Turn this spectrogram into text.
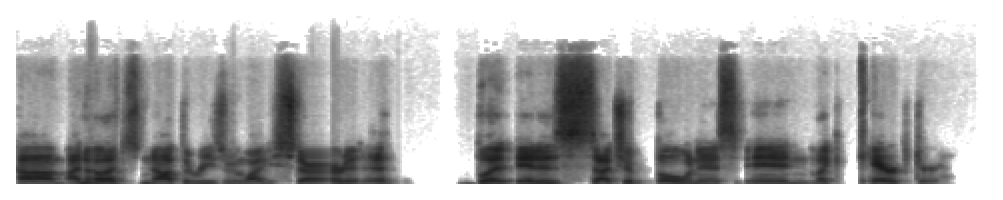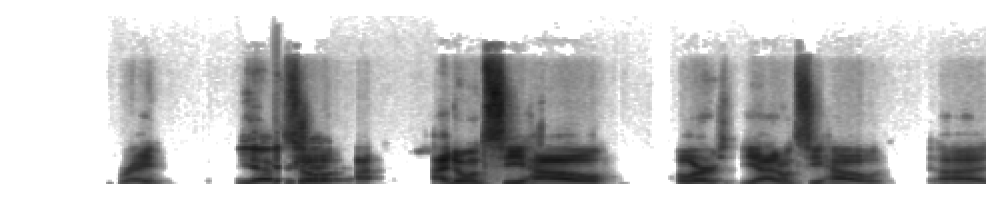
Um, I know that's not the reason why you started it, but it is such a bonus in like character, right? Yeah. so sure. I, I don't see how, or yeah, I don't see how uh,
